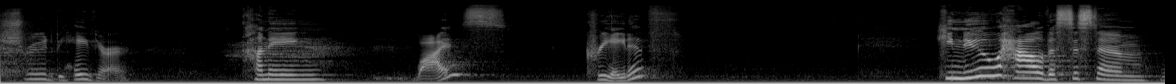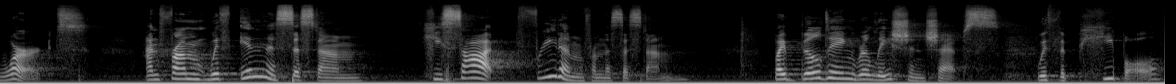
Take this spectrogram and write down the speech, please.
shrewd behavior? Cunning, wise, creative. He knew how the system worked and from within this system, he sought freedom from the system by building relationships with the people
